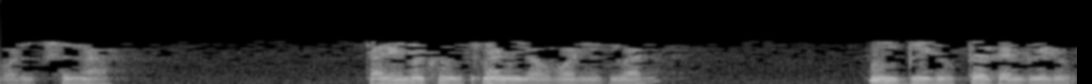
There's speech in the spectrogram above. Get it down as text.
ပေါ်လေးချင်းအားဒါလေးတစ်ခုဆန့်ရအောင်ပေါ်နေသူကညှိပြီးလို့ပက်ကံပြီးလို့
